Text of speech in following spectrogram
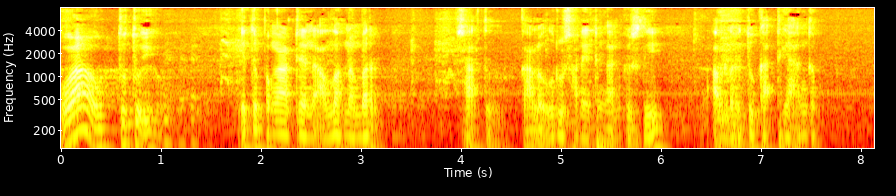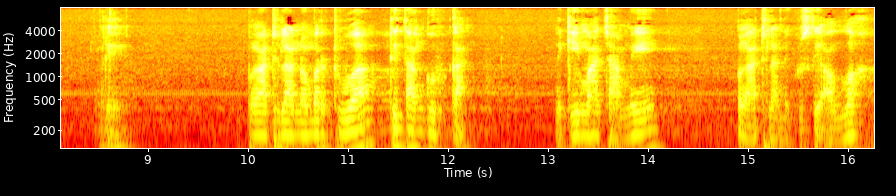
wow tutu iku itu pengadilan Allah nomor satu. Kalau urusannya dengan Gusti Allah itu gak dianggap. Oke. pengadilan nomor dua ditangguhkan. Niki macami pengadilan Gusti Allah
